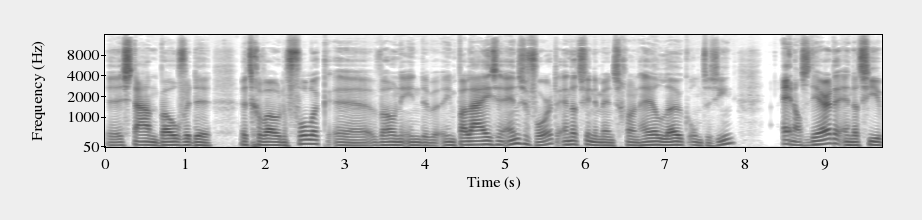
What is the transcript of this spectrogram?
Uh, staan boven de, het gewone volk, wonen in, de, in paleizen enzovoort. En dat vinden mensen gewoon heel leuk om te zien. En als derde, en dat zie je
